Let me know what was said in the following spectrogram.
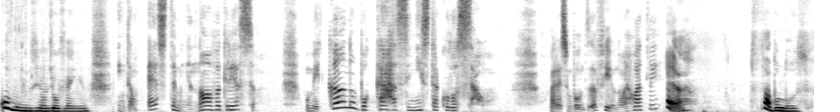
comuns de onde eu venho. Então, esta é minha nova criação. O Mecano Bocarra Sinistra Colossal. Parece um bom desafio, não é, Watley? É. Fabuloso.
